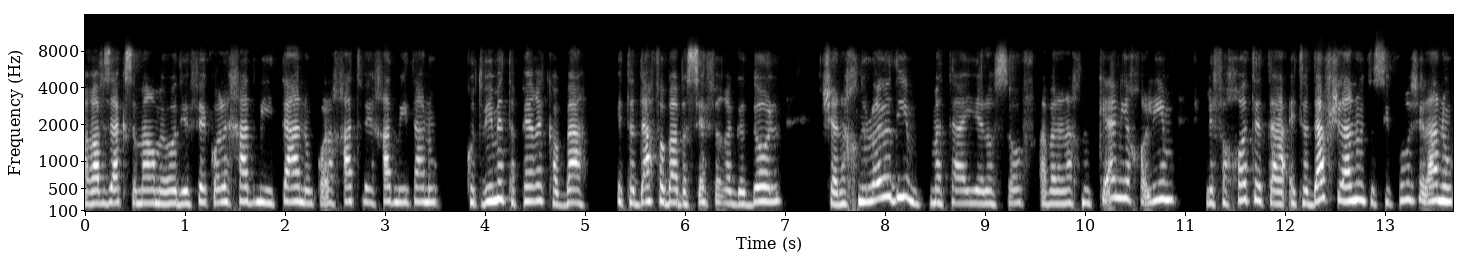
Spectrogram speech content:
הרב זקס אמר מאוד יפה, כל אחד מאיתנו, כל אחת ואחד מאיתנו, כותבים את הפרק הבא, את הדף הבא בספר הגדול, שאנחנו לא יודעים מתי יהיה לו סוף, אבל אנחנו כן יכולים לפחות את, ה, את הדף שלנו, את הסיפור שלנו,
